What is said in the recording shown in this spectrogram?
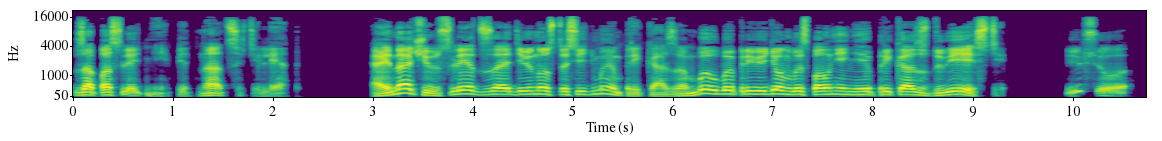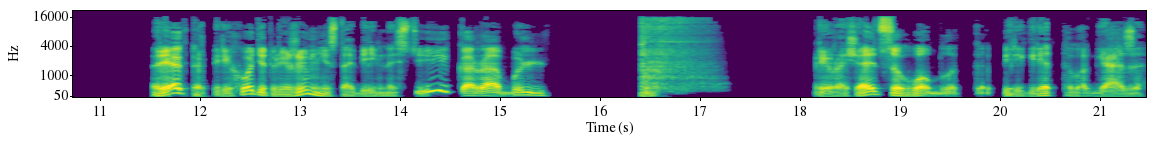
за последние пятнадцать лет. А иначе вслед за 97-м приказом был бы приведен в исполнение приказ 200, и все. Реактор переходит в режим нестабильности, и корабль превращается в облако перегретого газа.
